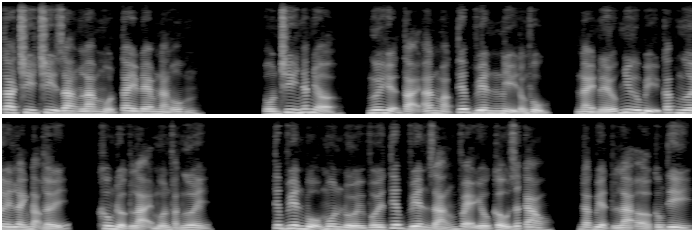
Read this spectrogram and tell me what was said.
ta chi chi giang làm một tay đem nàng ôm. Ôn chi nhắc nhở, ngươi hiện tại ăn mặc tiếp viên nỉ đồng phục, này nếu như bị các ngươi lãnh đạo thấy, không được lại muốn phạt ngươi. Tiếp viên bộ môn đối với tiếp viên dáng vẻ yêu cầu rất cao, đặc biệt là ở công ty,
